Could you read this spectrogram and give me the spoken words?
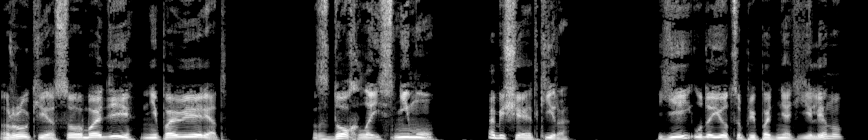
«Руки освободи, не поверят!» «Сдохлой сниму!» — обещает Кира. Ей удается приподнять Елену.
